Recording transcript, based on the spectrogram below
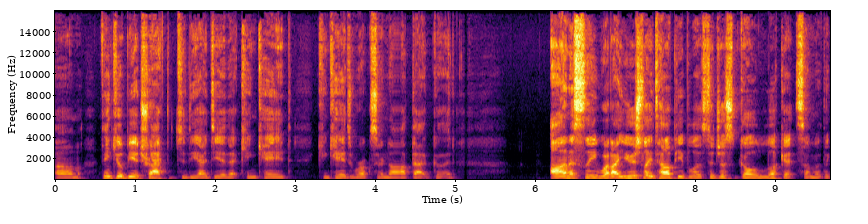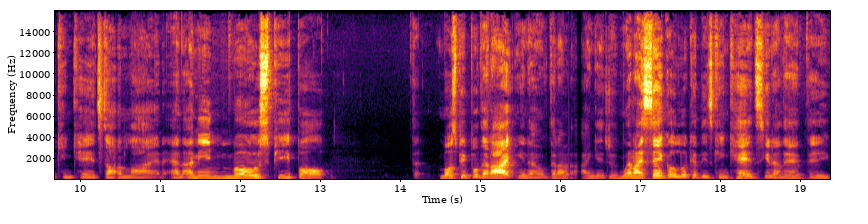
um, I think you'll be attracted to the idea that Kinkade Kinkade's works are not that good. Honestly, what I usually tell people is to just go look at some of the Kinkades online, and I mean most people most people that I, you know, that I engage with, when I say go look at these Kinkades, you know, they they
